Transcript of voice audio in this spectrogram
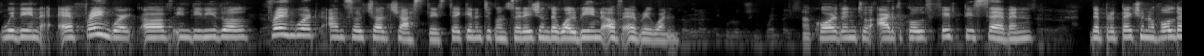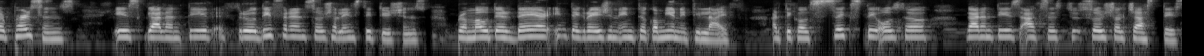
within a framework of individual framework and social justice, taking into consideration the well-being of everyone. According to Article 57, the protection of older persons is guaranteed through different social institutions, promoting their integration into community life. Article 60 also guarantees access to social justice.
